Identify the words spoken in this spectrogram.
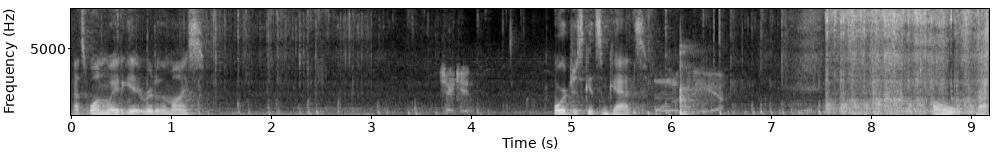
that's one way to get rid of the mice. Or just get some cats. Oh, crap.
